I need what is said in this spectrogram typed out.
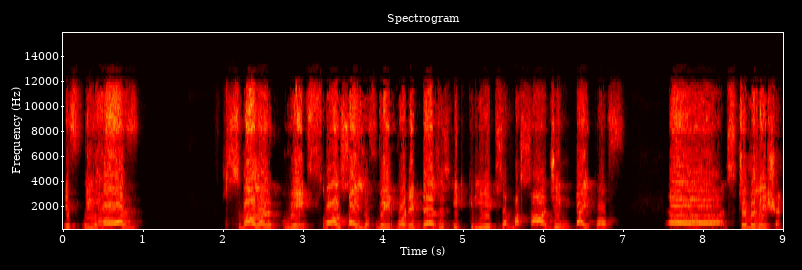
if we have smaller waves, small size of wave, what it does is it creates a massaging type of uh, stimulation.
